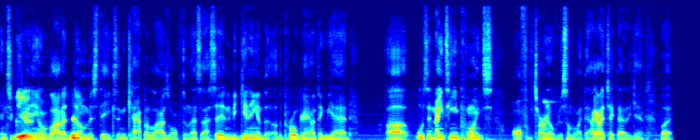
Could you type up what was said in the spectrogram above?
into Yeah. creating a lot of dumb mistakes, and we capitalized off them. That's I said in the beginning of the of the program. I think we had uh what was it, 19 points off of turnovers, something like that. I gotta check that again. But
